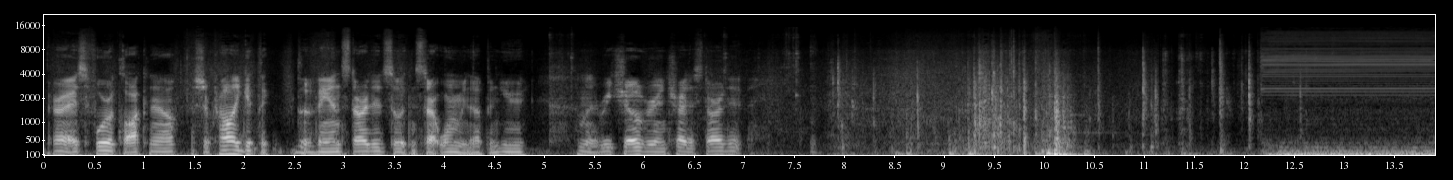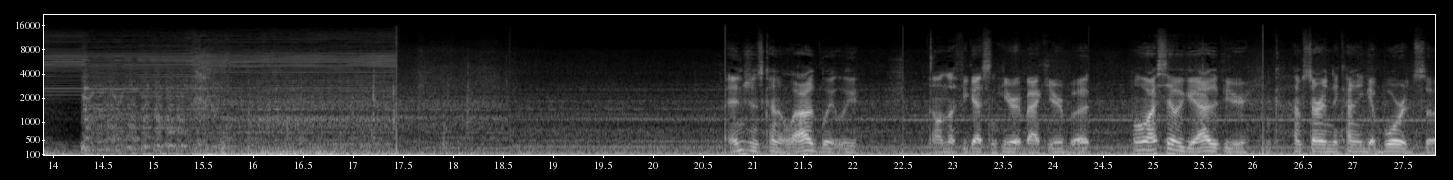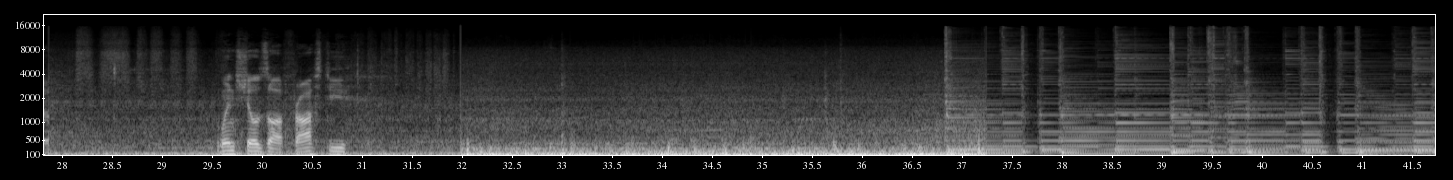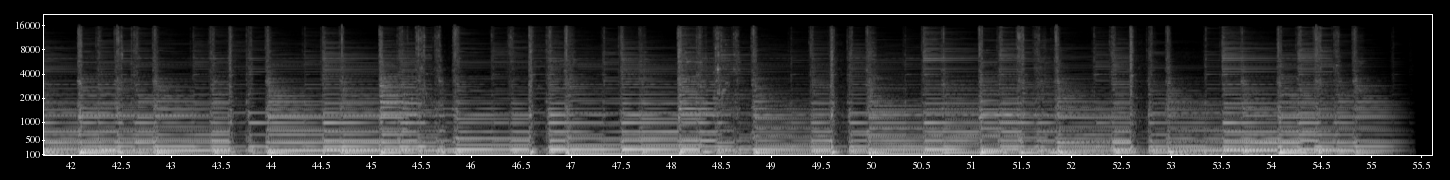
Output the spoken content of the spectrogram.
Alright, it's 4 o'clock now. I should probably get the, the van started so it can start warming up in here. I'm to reach over and try to start it. engine's kind of loud lately. I don't know if you guys can hear it back here, but well, I say we get out of here. I'm starting to kind of get bored, so. Windshield's all frosty.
